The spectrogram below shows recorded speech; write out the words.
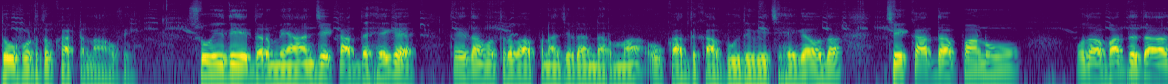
2 ਫੁੱਟ ਤੋਂ ਘੱਟ ਨਾ ਹੋਵੇ। ਸੋ ਇਹਦੇ ਦਰਮਿਆਨ ਜੇ ਕੱਦ ਹੈਗਾ, ਤਾਂ ਇਹਦਾ ਮਤਲਬ ਆਪਣਾ ਜਿਹੜਾ ਨਰਮਾ ਉਹ ਕੱਦ ਕਾਬੂ ਦੇ ਵਿੱਚ ਹੈਗਾ ਉਹਦਾ। ਜੇ ਕੱਦ ਆਪਾਂ ਨੂੰ ਉਹਦਾ ਵੱਧਦਾ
